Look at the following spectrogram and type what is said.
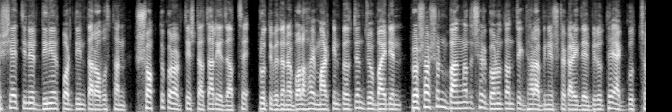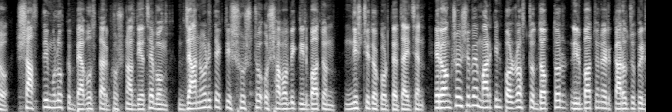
এশিয়ায় চীনের দিনের পর দিন তার অবস্থান শক্ত করার চেষ্টা চালিয়ে যাচ্ছে। প্রতিবেদনে বলা হয়, মার্কিন প্রেসিডেন্ট জো বাইডেন প্রশাসন বাংলাদেশের গণতান্ত্রিক ধারা বিনষ্টকারীদের বিরুদ্ধে একগুচ্ছ শাস্তিমূলক ব্যবস্থার ঘোষণা দিয়েছে এবং জানুয়ারিতে একটি সুষ্ঠু ও স্বাভাবিক নির্বাচন নিশ্চিত করতে চাইছেন। এর অংশ হিসেবে মার্কিন পররাষ্ট্র দপ্তর নির্বাচনের কারচুপির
